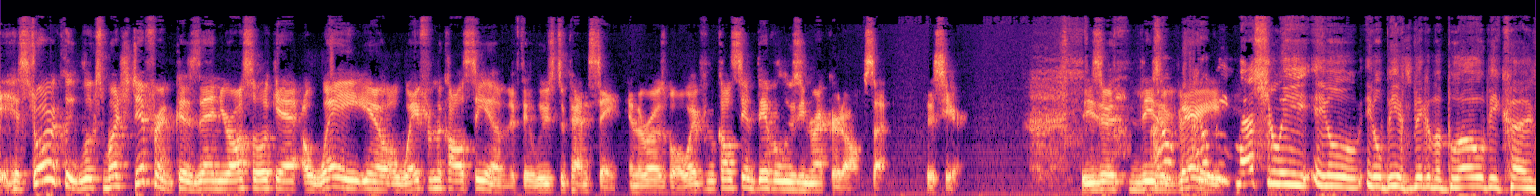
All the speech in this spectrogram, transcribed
historically looks much different because then you're also looking at away, you know, away from the Coliseum. If they lose to Penn State in the Rose Bowl, away from the Coliseum, they have a losing record all of a sudden this year. These are these are don't, I don't very think nationally it'll it'll be as big of a blow because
